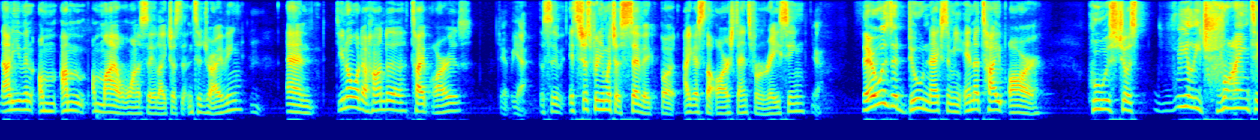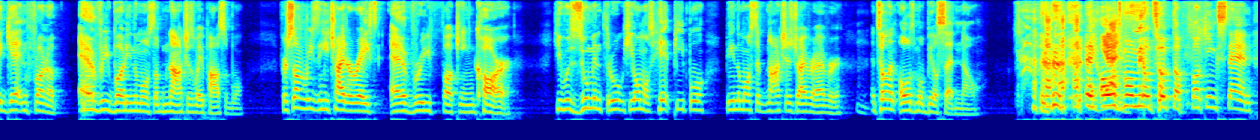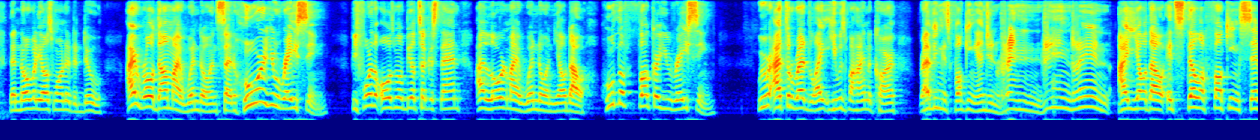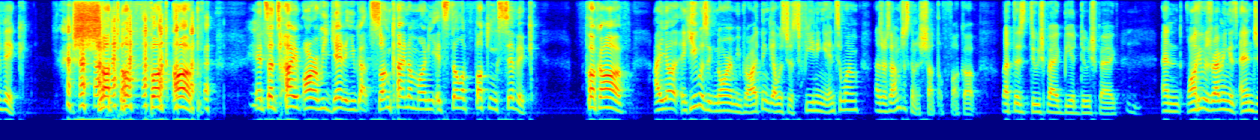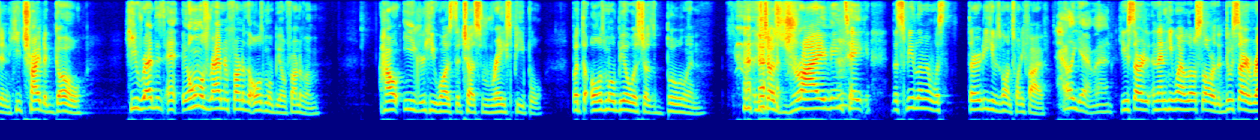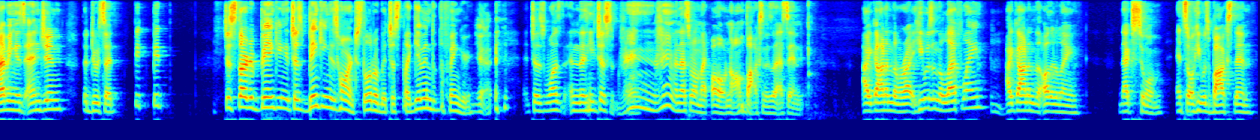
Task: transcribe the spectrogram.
not even a, i'm a mile want to say like just into driving mm. and do you know what a honda type r is Yeah, yeah. the Civ- it's just pretty much a civic but i guess the r stands for racing Yeah. There was a dude next to me in a type r who was just really trying to get in front of everybody in the most obnoxious way possible. For some reason, he tried to race every fucking car. He was zooming through. He almost hit people, being the most obnoxious driver ever. Until an Oldsmobile said no. an Oldsmobile took the fucking stand that nobody else wanted to do. I rolled down my window and said, "Who are you racing?" Before the Oldsmobile took a stand, I lowered my window and yelled out, "Who the fuck are you racing?" We were at the red light. He was behind the car, revving his fucking engine. Rin, rin, rin. I yelled out, "It's still a fucking Civic." Shut the fuck up. It's a Type R. We get it. You got some kind of money. It's still a fucking Civic. Fuck off. I yelled, he was ignoring me, bro. I think I was just feeding into him. As I said, I'm just gonna shut the fuck up. Let this douchebag be a douchebag. Mm-hmm. And while he was revving his engine, he tried to go. He revved his, en- almost revved in front of the Oldsmobile in front of him. How eager he was to just race people, but the Oldsmobile was just booling. He's just driving. Take the speed limit was 30. He was going 25. Hell yeah, man. He started, and then he went a little slower. The dude started revving his engine. The dude said, beep, beep. Just started binking, just binking his horn just a little bit, just like giving it the finger. Yeah. It just was, and then he just, ring, ring, and that's when I'm like, oh no, I'm boxing his ass in. I got in the right, he was in the left lane. Mm. I got in the other lane next to him. And so he was boxed in.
